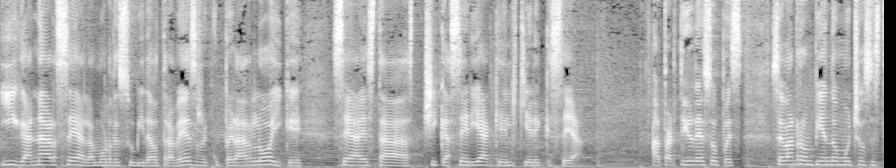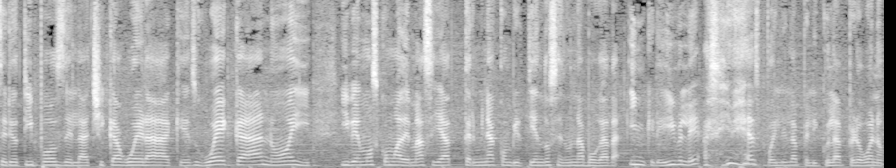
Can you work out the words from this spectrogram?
y ganarse al amor de su vida otra vez, recuperarlo y que sea esta chica seria que él quiere que sea a partir de eso, pues se van rompiendo muchos estereotipos de la chica güera que es hueca, ¿no? Y, y vemos cómo además ella termina convirtiéndose en una abogada increíble. Así me spoilé la película, pero bueno,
